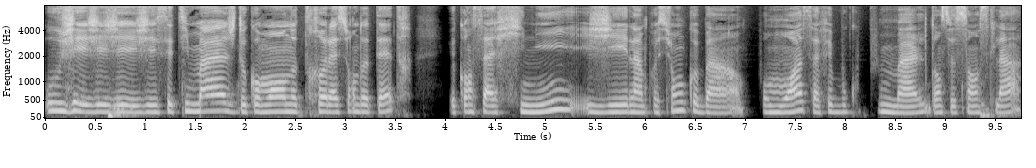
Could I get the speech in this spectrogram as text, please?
où j'ai j'ai cette image de comment notre relation doit être et quand ça a fini, j'ai l'impression que ben pour moi ça fait beaucoup plus mal dans ce sens-là.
